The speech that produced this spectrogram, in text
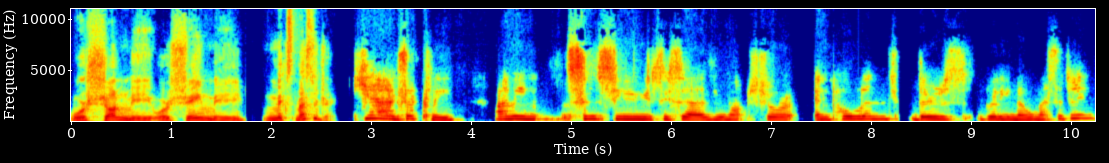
or shun me or shame me. Mixed messaging. Yeah, exactly. I mean, since you, you said you're not sure in Poland, there's really no messaging.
